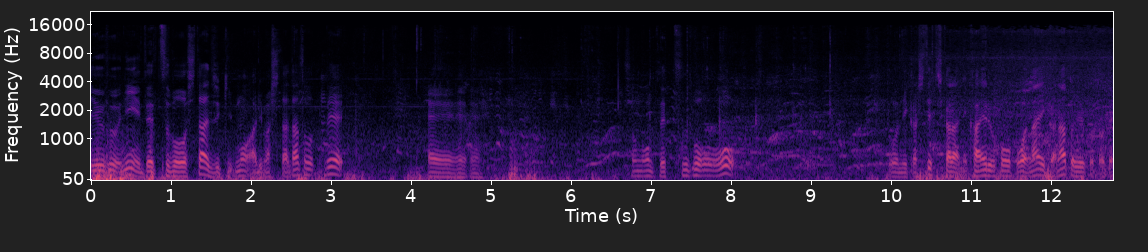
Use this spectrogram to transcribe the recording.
いうふうに絶望した時期もありました。だとで、えー、その絶望をどうにかして力に変える方法はないかなということで。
